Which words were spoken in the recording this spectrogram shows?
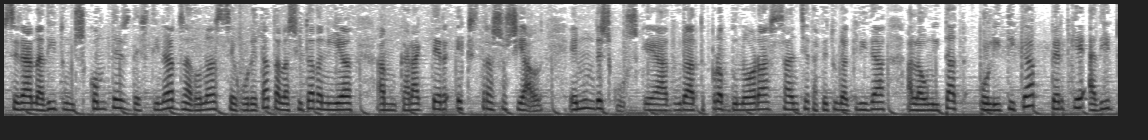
Seran, ha dit, uns comptes destinats a donar seguretat a la ciutadania amb caràcter extrasocial. En un discurs que ha durat prop d'una hora, Sánchez ha fet una crida a la unitat política perquè, ha dit,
